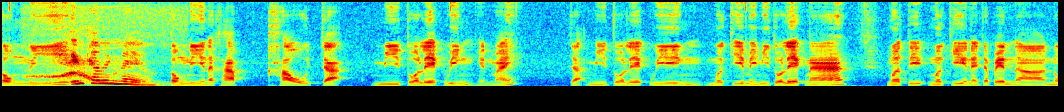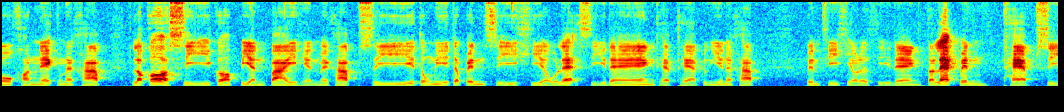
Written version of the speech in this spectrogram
ตรงนี้ Incoming mail. ตรงนี้นะครับ เขาจะมีตัวเลขวิ่ง เห็นไหม จะมีตัวเลขวิ่ง เมื่อกี้ไม่มีตัวเลขนะ เมื่อตีเมื่อกี้เนี่ยจะเป็นอ่า no connect นะครับแล้วก็สีก็เปลี่ยนไปเห็นไหมครับ สีตรงนี้จะเป็นสีเขียวและสีแดงแถบแถบตรงนี้นะครับ เป็นสีเขียวและสีแดง ตอนแรกเป็นแถบสี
